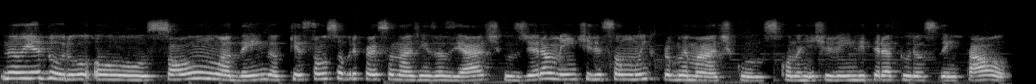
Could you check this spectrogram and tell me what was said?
Não, e é duro. Ou, só um adendo, questão sobre personagens asiáticos, geralmente eles são muito problemáticos quando a gente vê em literatura ocidental,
